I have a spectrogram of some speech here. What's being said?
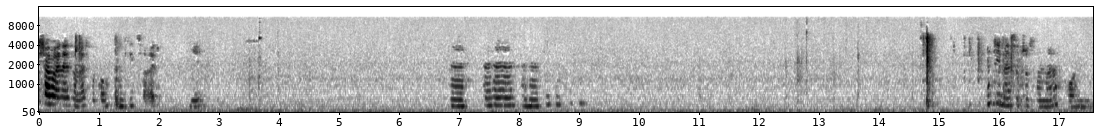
ich habe eine SMS bekommen um die Zeit. Nee. Hm. Mhm, mhm. Und die Messages von meiner Freundin.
